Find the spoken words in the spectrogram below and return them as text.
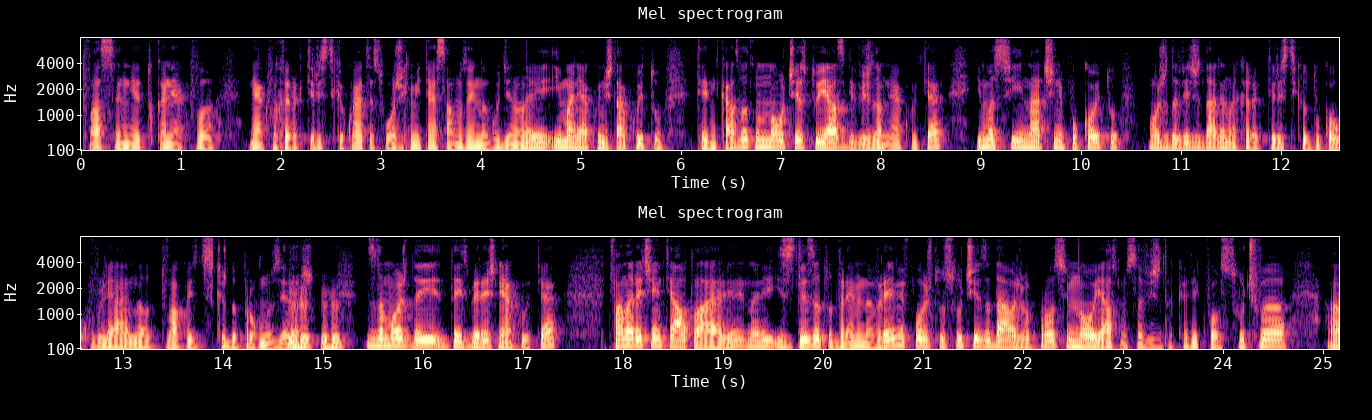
това са ние тук някаква, някаква характеристика, която я сложихме и тя е само за една година. Нали. Има някои неща, които те ни казват, но много често и аз ги виждам някои от тях. Има си и начини по който може да видиш дадена характеристика, доколко влияе на това, което искаш да прогнозираш, mm-hmm. за да можеш да, да избереш някой от тях. Това наречените аутлайери нали, излизат от време на време. В повечето случаи задаваш въпроси, много ясно се вижда къде какво се случва. А,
